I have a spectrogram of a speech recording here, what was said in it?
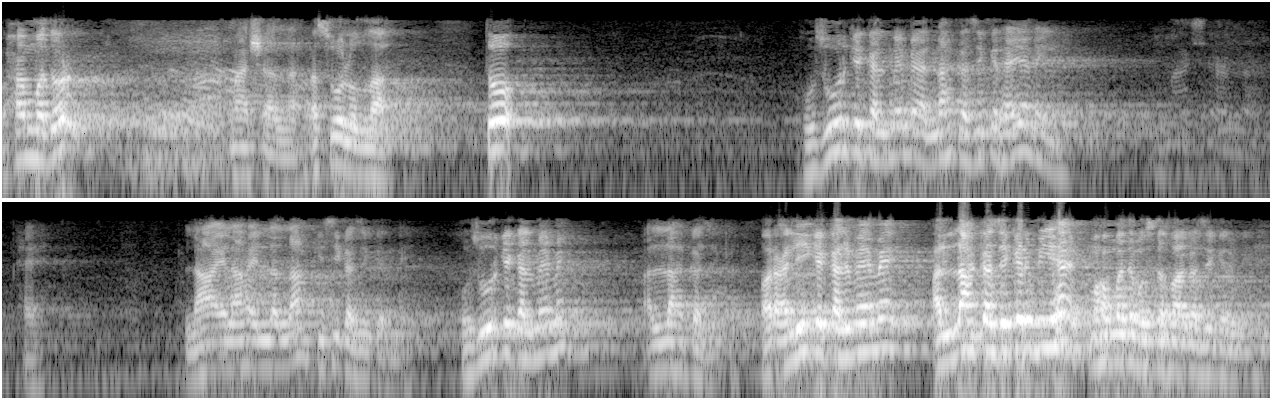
मोहम्मदुर माशा रसूलुल्लाह। तो हुजूर के कलमे में अल्लाह का ज़िक्र है या नहीं? है। ला इलाहा इल्लल्लाह किसी का ज़िक्र नहीं। हुजूर के कलमे में अल्लाह का ज़िक्र। और अली के कलमे में अल्लाह का ज़िक्र भी है मोहम्मद मुस्तफ़ा का ज़िक्र भी है।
